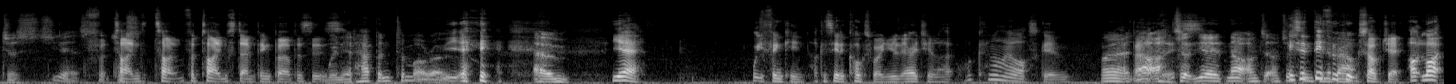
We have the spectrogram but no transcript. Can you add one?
just yes, for just time, time for time stamping purposes. when it happened tomorrow. Yeah, Um, yeah. What are you thinking? I can see the cogs wearing your there. You're like, what can I ask him? uh, About I'm this. ju- yeah, no, I'm, ju- I'm just. it's a difficult about- subject. I, like,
